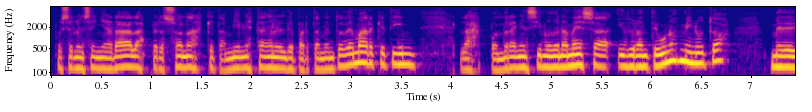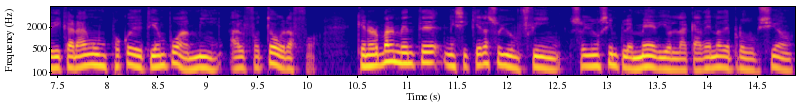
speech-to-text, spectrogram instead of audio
pues se lo enseñará a las personas que también están en el departamento de marketing, las pondrán encima de una mesa y durante unos minutos me dedicarán un poco de tiempo a mí, al fotógrafo, que normalmente ni siquiera soy un fin, soy un simple medio en la cadena de producción.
